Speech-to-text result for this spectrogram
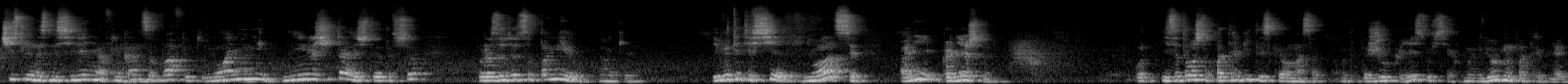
численность населения африканцев в Африке. Но они не, не рассчитали, что это все разойдется по миру. Окей. И вот эти все нюансы, они, конечно, вот из-за того, что потребительская у нас вот эта жилка есть у всех, мы любим потреблять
